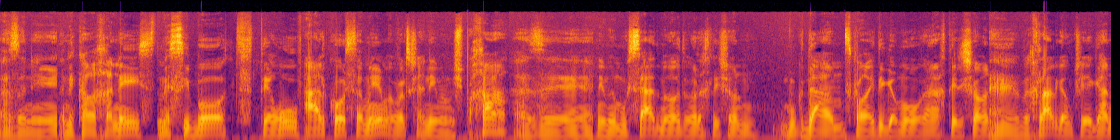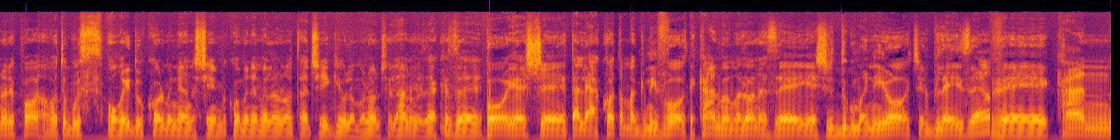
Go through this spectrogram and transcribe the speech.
אז אני, אני קרחניסט, מסיבות, טירוף, אלכוהול, סמים, אבל כשאני עם המשפחה, אז uh, אני ממוסד מאוד והולך לישון מוקדם, אז כבר הייתי גמור והלכתי לישון. Uh, בכלל, גם כשהגענו לפה, האוטובוס הורידו כל מיני אנשים בכל מיני מלונות עד שהגיעו למלון שלנו, וזה היה כזה, פה יש uh, את הלהקות המגניבות, וכאן במלון הזה יש דוגמניות של בלייזר, וכאן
